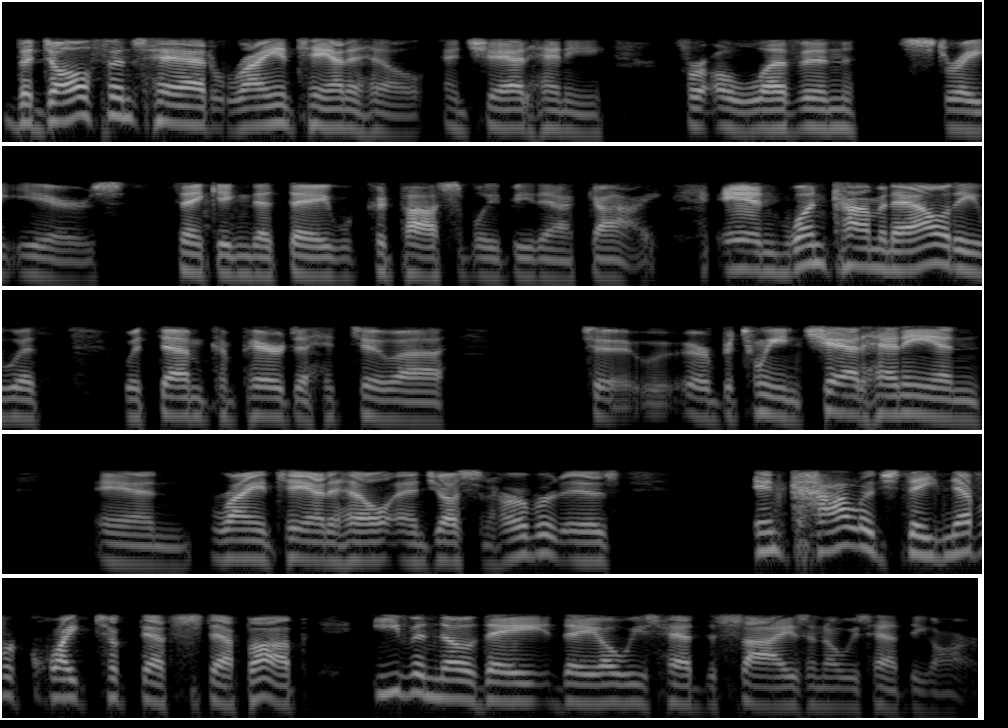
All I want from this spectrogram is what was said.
the Dolphins had Ryan Tannehill and Chad Henne for 11 straight years, thinking that they could possibly be that guy. And one commonality with with them compared to to uh, to or between Chad Henne and and Ryan Tannehill and Justin Herbert is in college they never quite took that step up, even though they they always had the size and always had the arm.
